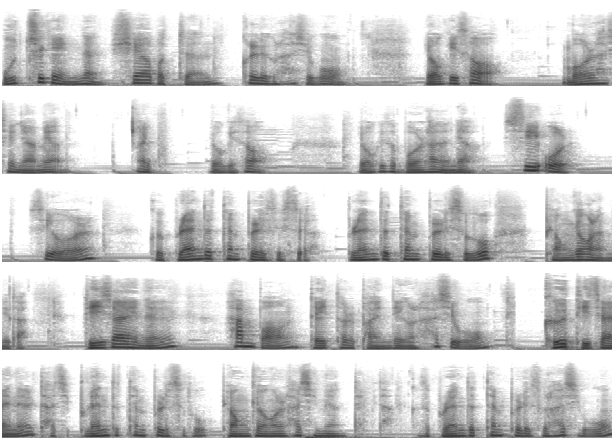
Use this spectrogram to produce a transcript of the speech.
우측에 있는 쉐어 버튼 클릭을 하시고 여기서 뭘 하시냐면 아이고 여기서 여기서 뭘 하느냐. see all see all 그 브랜드 템플릿 있어요. 브랜드 템플릿으로 변경을 합니다. 디자인을 한번 데이터를 바인딩을 하시고 그 디자인을 다시 브랜드 템플릿으로 변경을 하시면 됩니다. 그래서 브랜드 템플릿을 하시고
